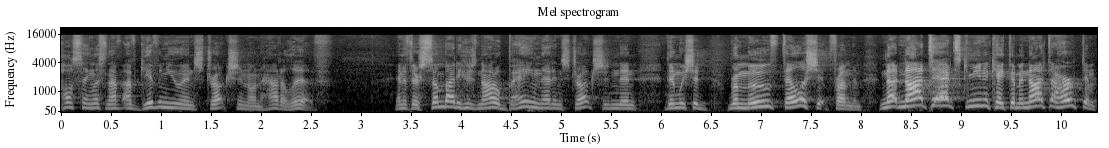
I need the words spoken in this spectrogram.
Paul's saying, listen, I've, I've given you instruction on how to live. And if there's somebody who's not obeying that instruction, then, then we should remove fellowship from them. Not, not to excommunicate them and not to hurt them,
